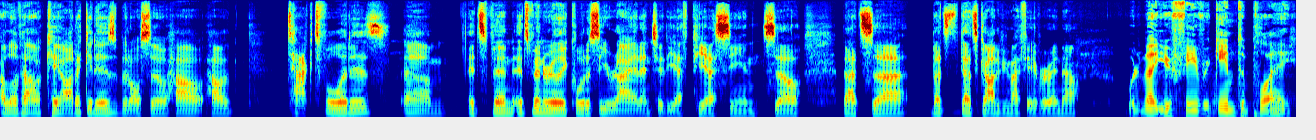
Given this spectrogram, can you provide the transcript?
I love how chaotic it is, but also how how tactful it is. Um, it's been it's been really cool to see Riot enter the FPS scene. So that's uh, that's that's got to be my favorite right now. What about your favorite game to play?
